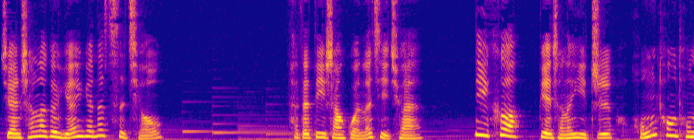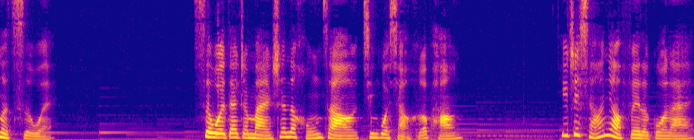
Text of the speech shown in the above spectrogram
卷成了个圆圆的刺球。它在地上滚了几圈，立刻变成了一只红彤彤的刺猬。刺猬带着满身的红枣经过小河旁，一只小鸟飞了过来，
